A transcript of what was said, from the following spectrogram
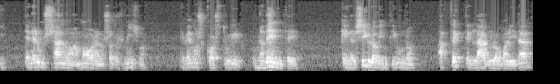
y tener un sano amor a nosotros mismos, debemos construir una mente que en el siglo XXI afecte la globalidad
